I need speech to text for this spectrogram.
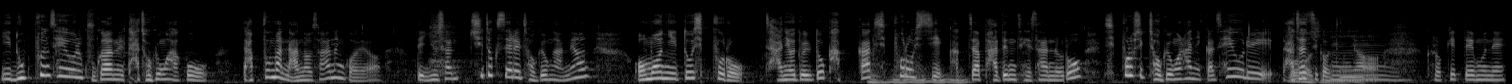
이 높은 세율 구간을 다 적용하고 납부만 나눠서 하는 거예요. 근데 유산 취득세를 적용하면 어머니도 10%, 자녀들도 각각 10%씩 각자 받은 재산으로 10%씩 적용을 하니까 세율이 낮아지거든요. 음. 그렇기 때문에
